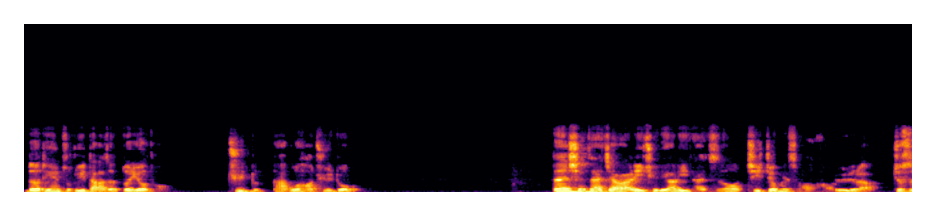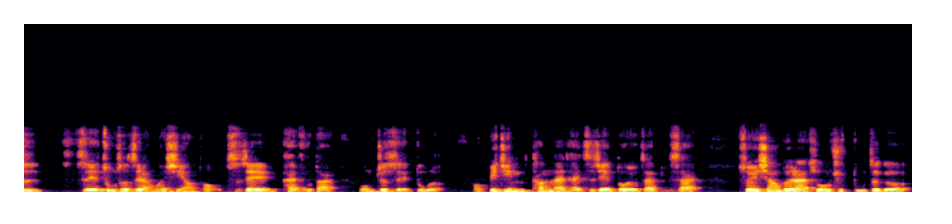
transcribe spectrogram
乐天主力打者对右投居多打不好居多。但是现在加百利去利亚利台之后，其实就没什么好考虑的了，就是直接注册这两位新羊头，直接开福袋，我们就直接赌了。哦，毕竟他们来台之前都有在比赛。所以相对来说，去赌这个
